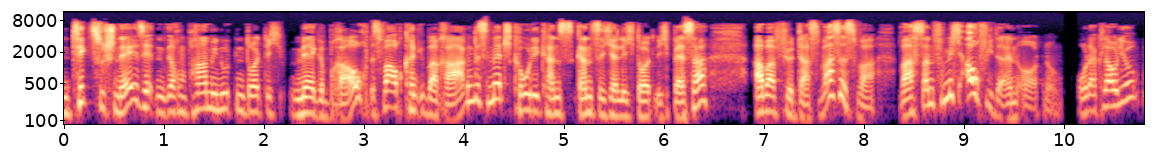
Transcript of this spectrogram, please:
ein Tick zu schnell. Sie hätten noch ein paar Minuten deutlich mehr gebraucht. Es war auch kein überragendes Match. Cody kann es ganz sicherlich deutlich besser. Aber für das, was es war, war es dann für mich auch wieder in Ordnung. Oder, Claudio?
